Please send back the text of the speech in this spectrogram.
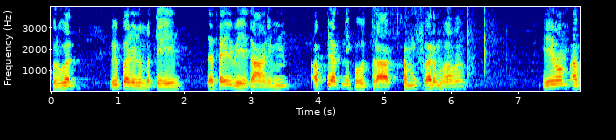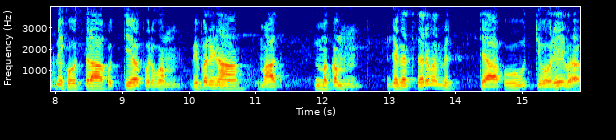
कुर्वत् विपरिणमते तथैवेदानीम् कर्म एवं अग्निहोत्राहुत्य पूर्व विपरिणात्मक जगत सर्वमित्याहुत्योरेव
